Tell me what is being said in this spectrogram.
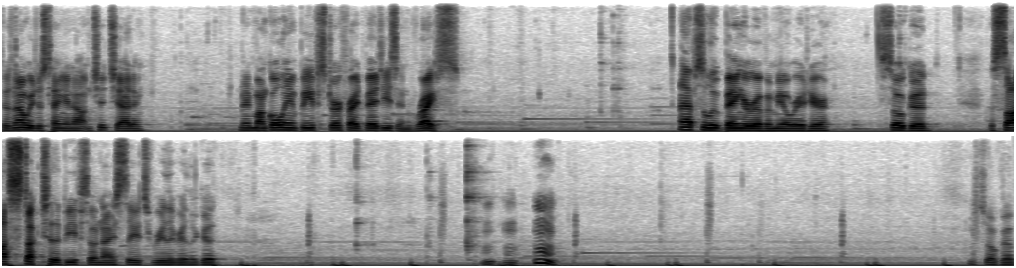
Because now we're just hanging out and chit chatting. Made Mongolian beef, stir fried veggies, and rice. Absolute banger of a meal right here. So good. The sauce stuck to the beef so nicely. It's really, really good. Mm-mm-mm. So good.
